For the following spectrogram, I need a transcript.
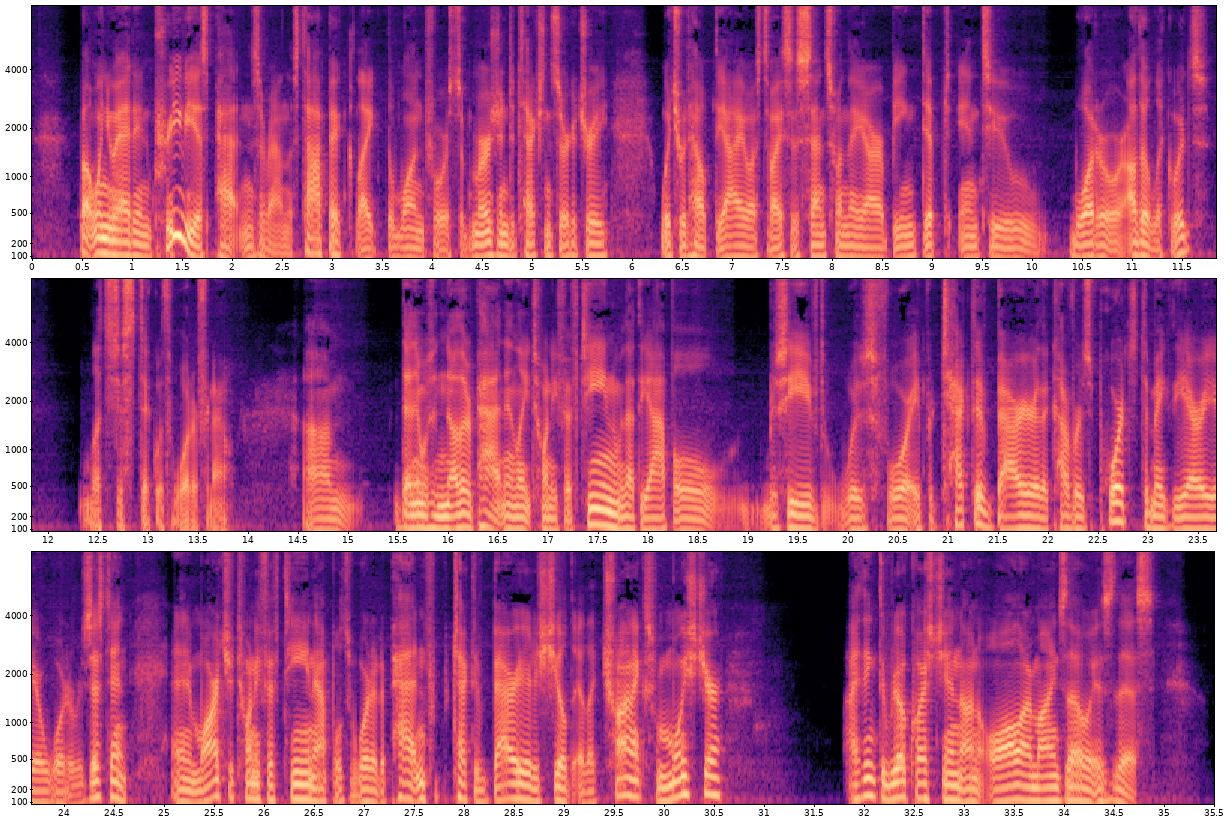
But when you add in previous patents around this topic, like the one for submersion detection circuitry, which would help the iOS devices sense when they are being dipped into water or other liquids, let's just stick with water for now. Um, then there was another patent in late 2015 that the Apple received was for a protective barrier that covers ports to make the area water resistant. And in March of 2015, Apple's awarded a patent for protective barrier to shield electronics from moisture. I think the real question on all our minds though is this.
